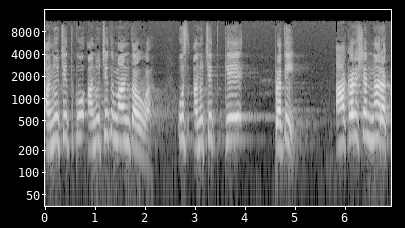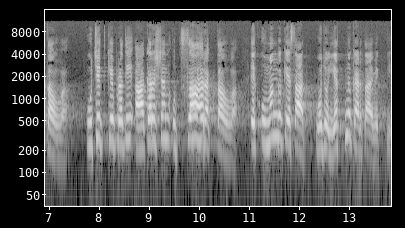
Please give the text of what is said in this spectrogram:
अनुचित को अनुचित मानता हुआ, उस अनुचित के प्रति आकर्षण न रखता हुआ, उचित के प्रति आकर्षण, उत्साह रखता हुआ एक उमंग के साथ वो जो यत्न करता है व्यक्ति,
